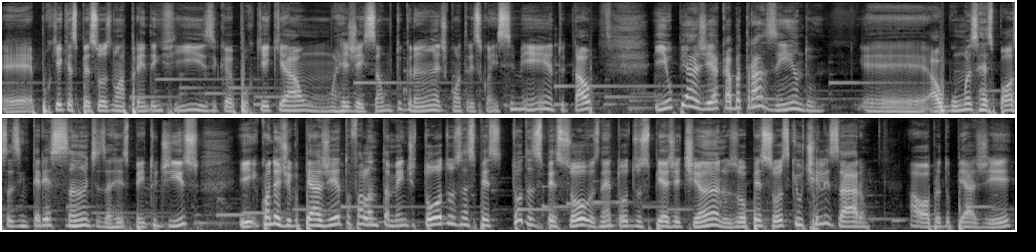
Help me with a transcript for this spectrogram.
é, por que, que, as pessoas não aprendem física, por que, que há uma rejeição muito grande contra esse conhecimento e tal. E o Piaget acaba trazendo é, algumas respostas interessantes a respeito disso. E quando eu digo Piaget, estou falando também de todas as, todas as pessoas, né, todos os piagetianos ou pessoas que utilizaram a obra do Piaget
